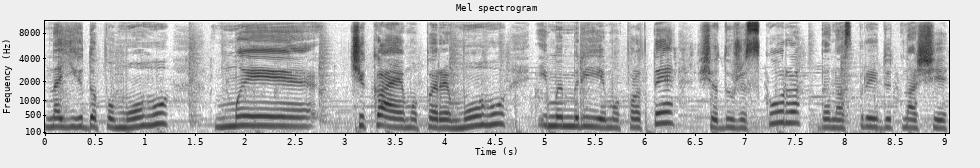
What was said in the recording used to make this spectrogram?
на їх допомогу. Ми чекаємо перемогу, і ми мріємо про те, що дуже скоро до нас прийдуть наші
